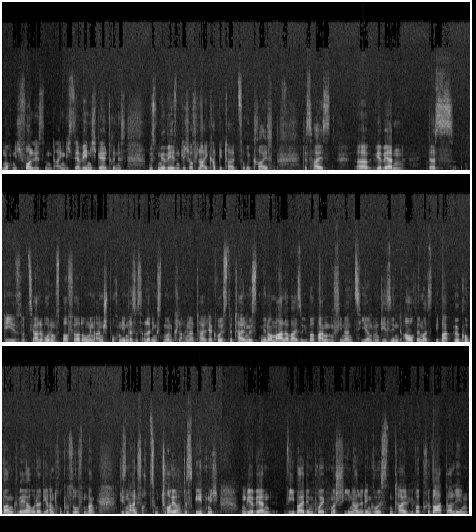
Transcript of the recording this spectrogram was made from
noch nicht voll ist und eigentlich sehr wenig Geld drin ist, müssen wir wesentlich auf Leihkapital zurückgreifen. Das heißt, äh, wir werden das, die soziale Wohnungsbauförderung in Anspruch nehmen. Das ist allerdings nur ein kleiner Teil. Der größte Teil müssten wir normalerweise über Banken finanzieren und die sind auch, wenn man es die Ökobank wäre oder die Anthroposophenbank, die sind einfach zu teuer. Das geht nicht. Und wir werden wie bei dem Projekt Maschinenhalle den größten Teil über Privatdarlehen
